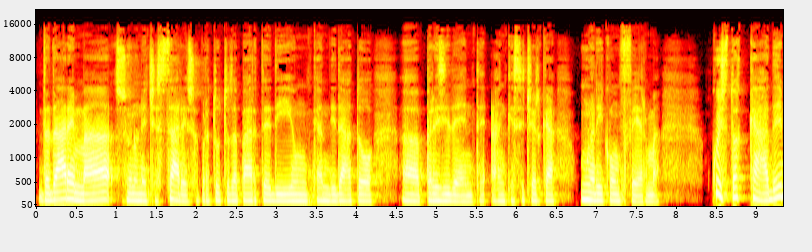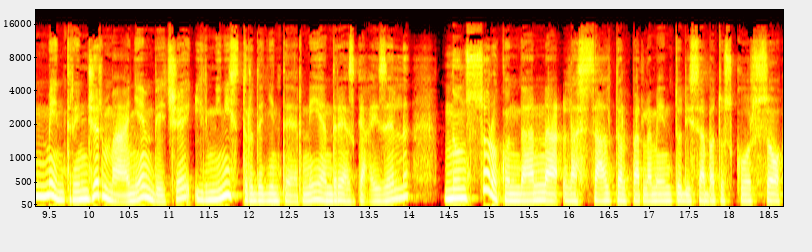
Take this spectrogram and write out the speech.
da dare ma sono necessarie soprattutto da parte di un candidato uh, presidente anche se cerca una riconferma. Questo accade mentre in Germania invece il ministro degli interni Andreas Geisel non solo condanna l'assalto al Parlamento di sabato scorso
